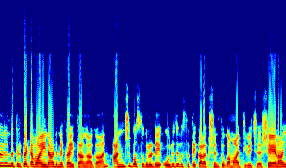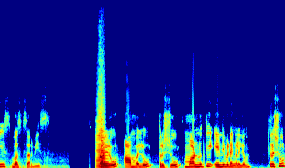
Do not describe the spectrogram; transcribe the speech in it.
ദുരന്തത്തിൽപ്പെട്ട വയനാടിന് കൈത്താങ്ങാകാൻ അഞ്ച് ബസ്സുകളുടെ ഒരു ദിവസത്തെ കളക്ഷൻ തുക മാറ്റിവെച്ച് ഷേണായിസ് ബസ് സർവീസ്. കല്ലൂർ ആമ്പല്ലൂർ തൃശൂർ മണ്ണുത്തി എന്നിവിടങ്ങളിലും തൃശൂർ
